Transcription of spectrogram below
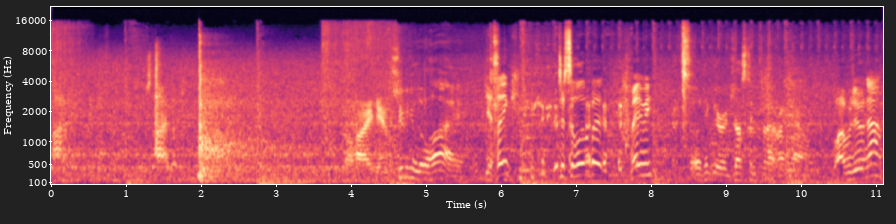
High. High, but A little high. Shooting a little high. you think? Just a little bit, maybe? So I think they're adjusting for that right now. Why we do it now?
